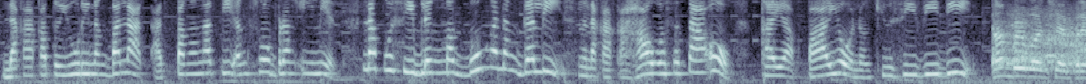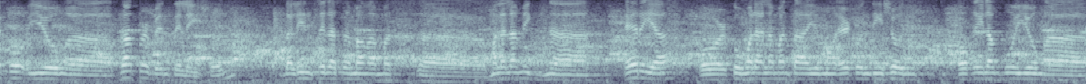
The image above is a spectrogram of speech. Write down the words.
Nakakatuyo rin ng balat at pangangati ang sobrang init na posibleng magbunga ng galis na nakakahawa sa tao, kaya payo ng QCVD. Number one, syempre po, yung ah, proper ventilation. Dalhin sila sa mga mas ah, malalamig na area or kung wala naman tayo mga air condition, okay lang po yung ah,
